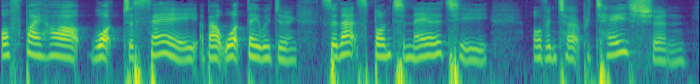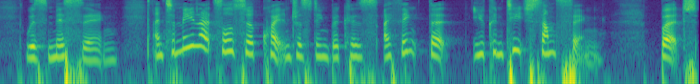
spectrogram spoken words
off by heart what to say about what they were doing. So that spontaneity of interpretation was missing. And to me, that's also quite interesting because I think that you can teach something, but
